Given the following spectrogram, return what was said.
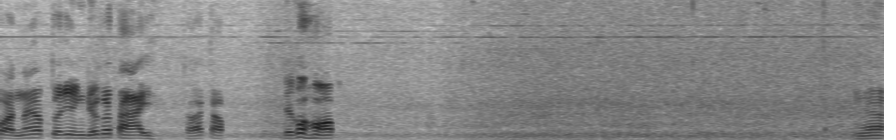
ก่อนนะครับ ตัวเองเดี๋ยวก็ตายขากลับ เดี๋ยวก็หอบ นะฮะ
